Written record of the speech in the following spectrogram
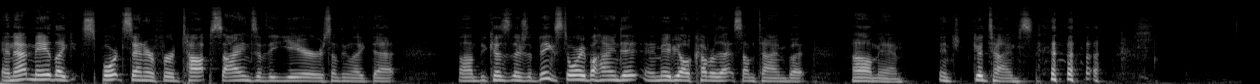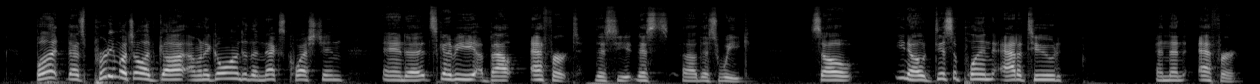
And that made like Sports Center for top signs of the year or something like that um, because there's a big story behind it, and maybe I'll cover that sometime. But oh man, in good times. but that's pretty much all I've got. I'm going to go on to the next question, and uh, it's going to be about effort this this uh, this week. So you know, discipline, attitude, and then effort,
